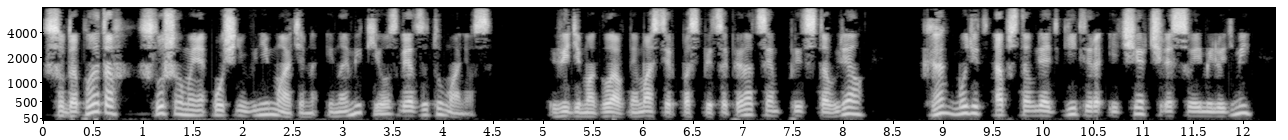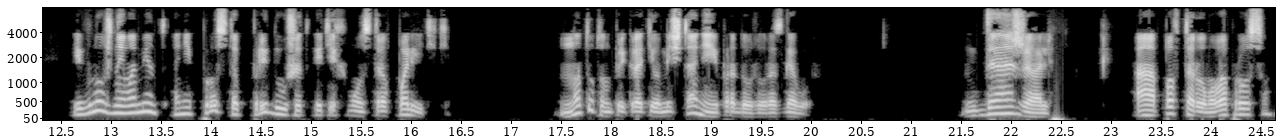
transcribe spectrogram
Судоплатов слушал меня очень внимательно, и на миг его взгляд затуманился. Видимо, главный мастер по спецоперациям представлял, как будет обставлять Гитлера и Черчилля своими людьми и в нужный момент они просто придушат этих монстров политики. Но тут он прекратил мечтание и продолжил разговор. Да, жаль. А по второму вопросу?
